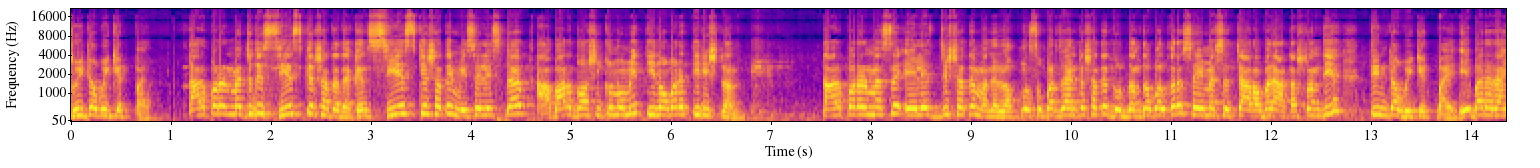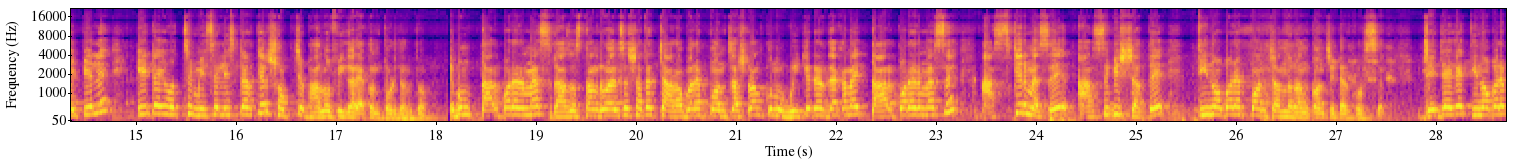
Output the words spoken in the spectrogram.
দুইটা উইকেট পায়। তারপরের ম্যাচ যদি সিএসকে এর সাথে দেখেন সিএসকে এর সাথে মিসেল স্টার্ক আবার দশ ইকোনমি তিন ওভারে তিরিশ রান তারপরের ম্যাচে এলএসজির সাথে মানে লখনৌ সুপার জায়ান্টের সাথে দুর্দান্ত বল করে, সেই ম্যাচে চার ওভারে আঠাশ রান দিয়ে তিনটা উইকেট পায়। এবারের আইপিএল এটাই হচ্ছে মিসেল স্টার্কের সবচেয়ে ভালো ফিগার এখন পর্যন্ত। এবং তারপরের ম্যাচ রাজস্থান রয়্যালসের সাথে চার ওভারে পঞ্চাশ রান কোনো উইকেটের দেখা নাই। তারপরের ম্যাচে আজকের ম্যাচে আরসিবির সাথে তিন ওভারে পঞ্চান্ন রান কনসিডার করছে। যে জায়গায় তিন ওভারে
